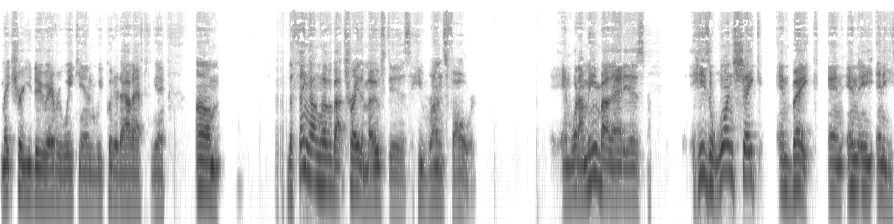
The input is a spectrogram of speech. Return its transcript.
make sure you do every weekend. We put it out after the game. Um, the thing I love about Trey the most is he runs forward, and what I mean by that is he's a one shake and bake, and and he and he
